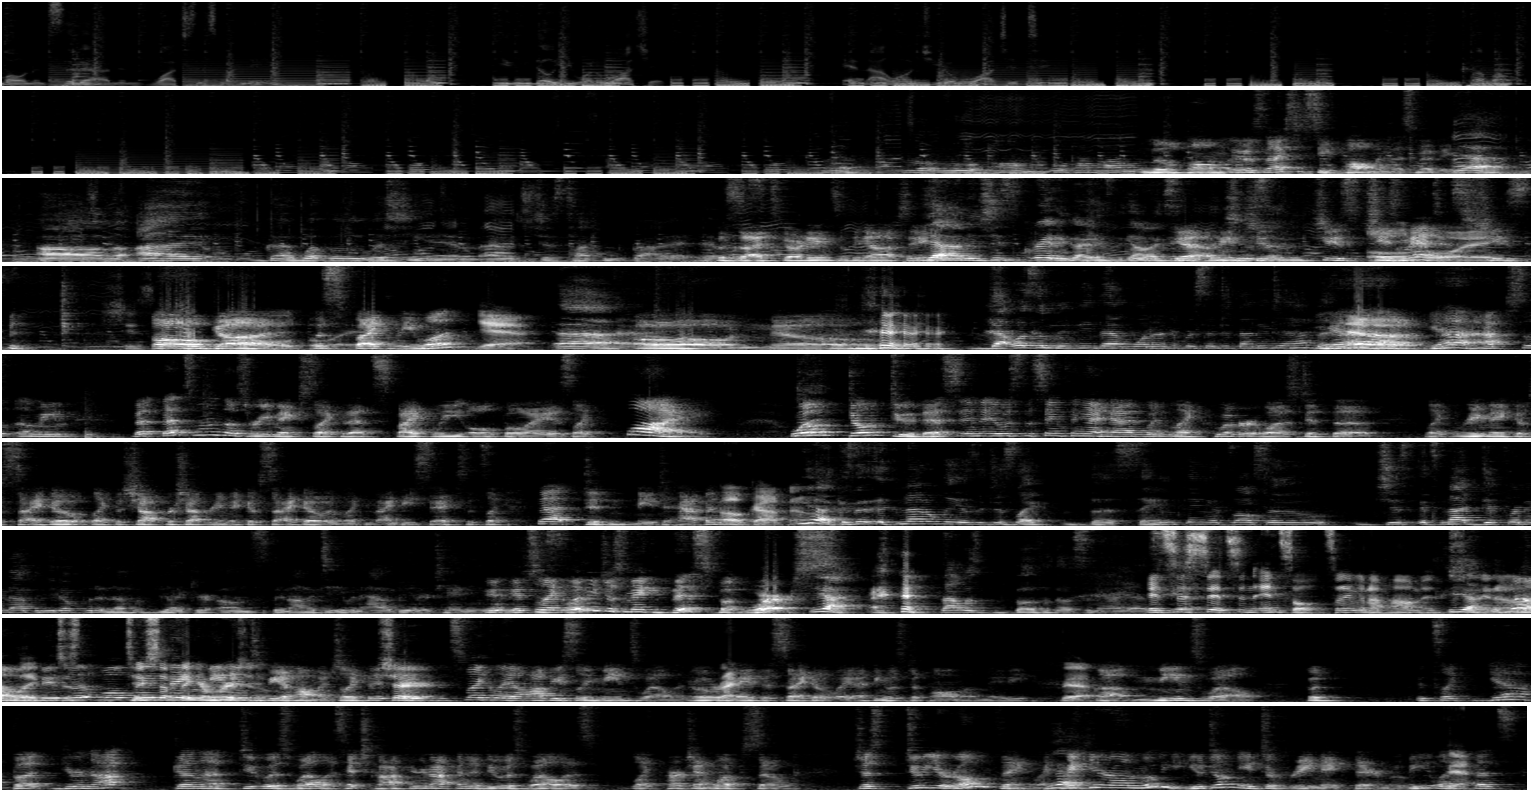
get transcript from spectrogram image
come on and sit down and watch this with me. You know you want to watch it, and I want you to watch it too. Come on. Yeah. Little, little Pom, little pom pom. Little Pom. It was nice to see Pom in this movie. Yeah. Um, I. God, what movie was she in? I was just talking about it. it was- Besides Guardians of the Galaxy. yeah, I mean she's great in Guardians of the Galaxy. Yeah, I mean, she she's, in. she's, she's Oh, Mantis. boy. She's. She's Oh, God. Old boy. The Spike Lee one? yeah. Uh, Oh, no. That was a movie that 100% did not need to happen. Yeah, yeah, absolutely. I mean, that that's one of those remakes like that Spike Lee Old Boy is like, why? Well, Don't don't this. And it was the same thing I had when like whoever it was did the like remake of Psycho, like the shot for shot remake of Psycho in like '96. It's like that didn't need to happen. Oh God, no. Yeah, because it, it's not only is it just like the same thing, it's also just it's not different enough, and you don't put enough of like your own spin on it to even have it be entertaining. It- when it's just like, let me just make this but worse. Yeah, that was both of those scenarios. It's just it's an insult. It's not even a homage. Yeah. You know, No, like it- just well, do they, something they mean original. it to be a homage. Like, they, Sure. they, Spike Lee obviously means well, and whoever Right. made this Psycho, like I think it was De Palma, maybe, yeah. uh, means well. But it's like, yeah, but you're not gonna do as well as Hitchcock. You're not gonna do as well as like Park Chan Wook. So just do your own thing. Like, Yeah. make your own movie. You don't need to remake their movie. Like, Yeah. that's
